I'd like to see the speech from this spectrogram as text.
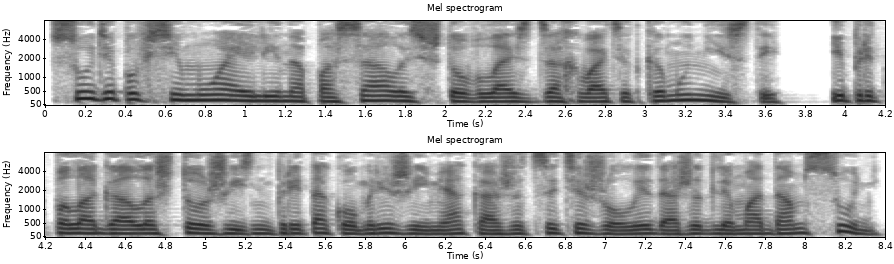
Судя по всему, Айлин опасалась, что власть захватят коммунисты, и предполагала, что жизнь при таком режиме окажется тяжелой даже для мадам Сунь,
